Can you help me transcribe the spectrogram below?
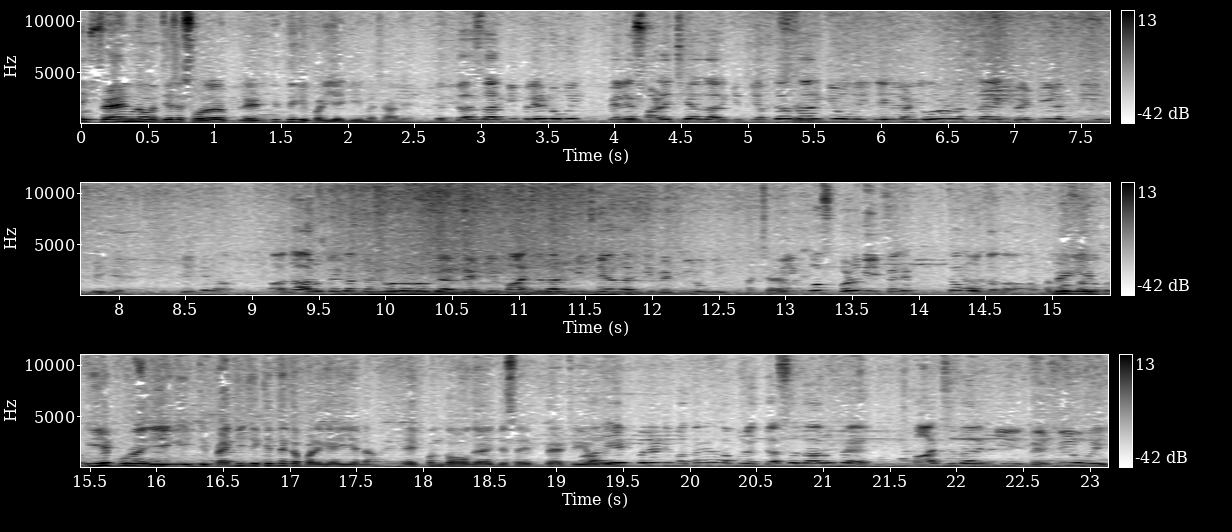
एक फ़ैन और जैसे सोलर प्लेट कितने की पड़ी है मसाले? दस हज़ार की प्लेट हो गई पहले साढ़े छह हज़ार की थी अब दस हज़ार की हो गई। एक कंट्रोलर लगता है एक बैटरी लगती है। ठीक है। ठीक है ना? हज़ार रुपए का कंट्रोलर हो गया बैटरी पाँच हज़ार की छह हज़ार की बैटरी हो गई अच्छा। तो कॉस्ट बढ़ गई पहले कम होता था अभी ये ये पूरा ये ये पैकेज कितने का पड़ गया ये ना? एक पंखा हो गया जैसे बैटरी हो हाँ, गई। एक प्लेट ही बताया ना पूरे दस हज़ार रूपए पाँच हज़ार की बैटरी हो गई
